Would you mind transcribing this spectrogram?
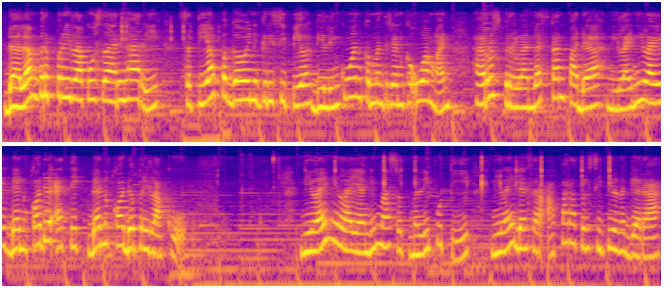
Dalam berperilaku sehari-hari, setiap pegawai negeri sipil di lingkungan Kementerian Keuangan harus berlandaskan pada nilai-nilai dan kode etik dan kode perilaku. Nilai-nilai yang dimaksud meliputi nilai dasar aparatur sipil negara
